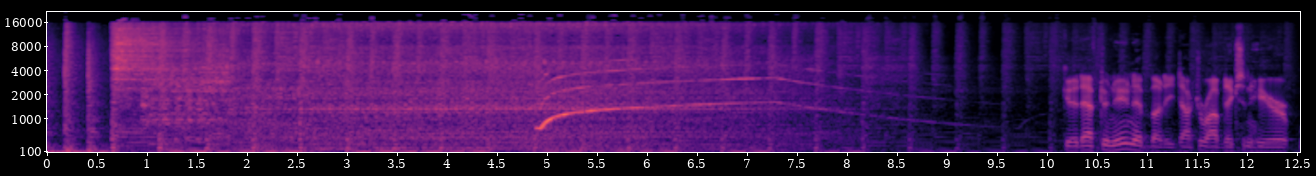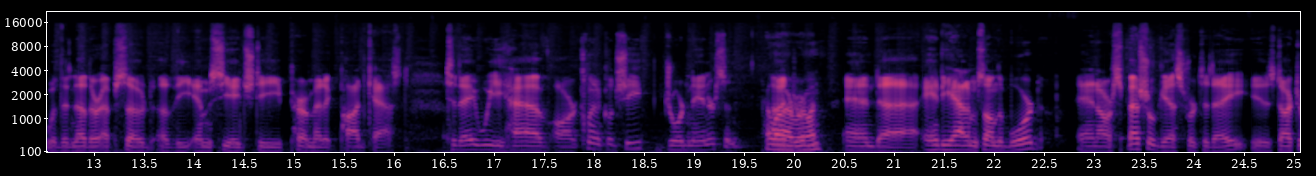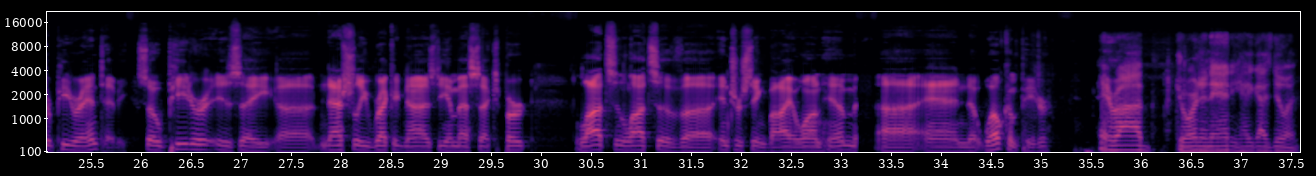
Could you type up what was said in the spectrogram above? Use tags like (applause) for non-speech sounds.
Good afternoon, everybody. Dr. Rob Dixon here with another episode of the MCHD Paramedic Podcast. Today we have our clinical chief, Jordan Anderson. Hello, Uh, everyone. And uh, Andy Adams on the board. And our special guest for today is Dr. Peter Antevy. So, Peter is a uh, nationally recognized EMS expert. Lots and lots of uh, interesting bio on him. Uh, and welcome, Peter. Hey Rob, Jordan, Andy, how you guys doing?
